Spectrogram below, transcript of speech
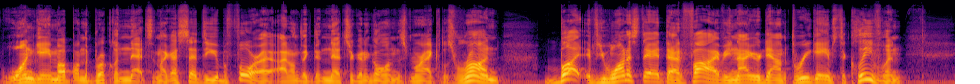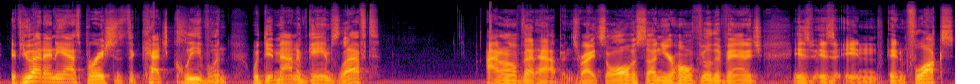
one game up on the Brooklyn Nets. And like I said to you before, I, I don't think the Nets are going to go on this miraculous run. But if you want to stay at that five, and now you're down three games to Cleveland, if you had any aspirations to catch Cleveland with the amount of games left, I don't know if that happens, right? So all of a sudden, your home field advantage is is in in flux.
